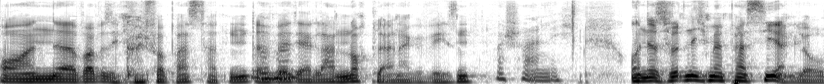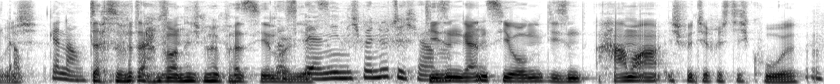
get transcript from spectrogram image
Und äh, weil wir sie Köln verpasst hatten, da wäre der Laden noch kleiner gewesen. Wahrscheinlich. Und das wird nicht mehr passieren, glaube ich. Ja, genau. Das wird einfach nicht mehr passieren, Das werden die nicht mehr nötig haben. die sind ganz jung, die sind Hammer, ich finde die richtig cool. Mhm.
